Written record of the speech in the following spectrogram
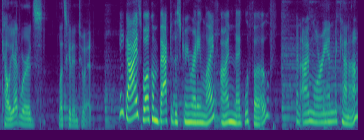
Kelly Edwards. Let's get into it. Hey guys, welcome back to the Screenwriting Life. I'm Meg LeFauve. And I'm Lorien McKenna.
